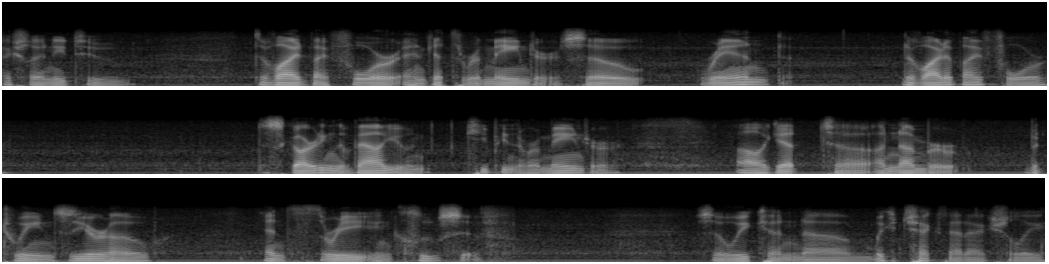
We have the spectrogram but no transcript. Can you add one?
Actually, I need to divide by 4 and get the remainder. So, rand divided by 4 discarding the value and keeping the remainder, I'll get uh, a number between 0 and 3 inclusive. So we can um, we can check that actually.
